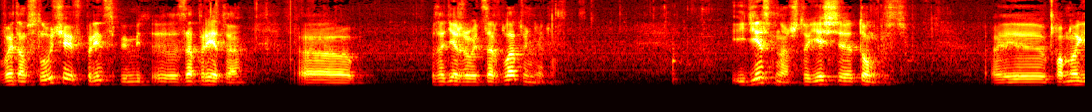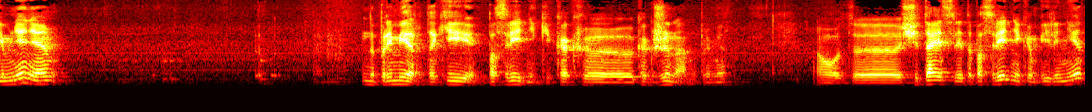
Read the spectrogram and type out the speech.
В этом случае, в принципе, э, запрета э, задерживать зарплату нету. Единственное, что есть тонкость. По многим мнениям, например, такие посредники, как, как жена, например, вот. Э, считается ли это посредником или нет,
